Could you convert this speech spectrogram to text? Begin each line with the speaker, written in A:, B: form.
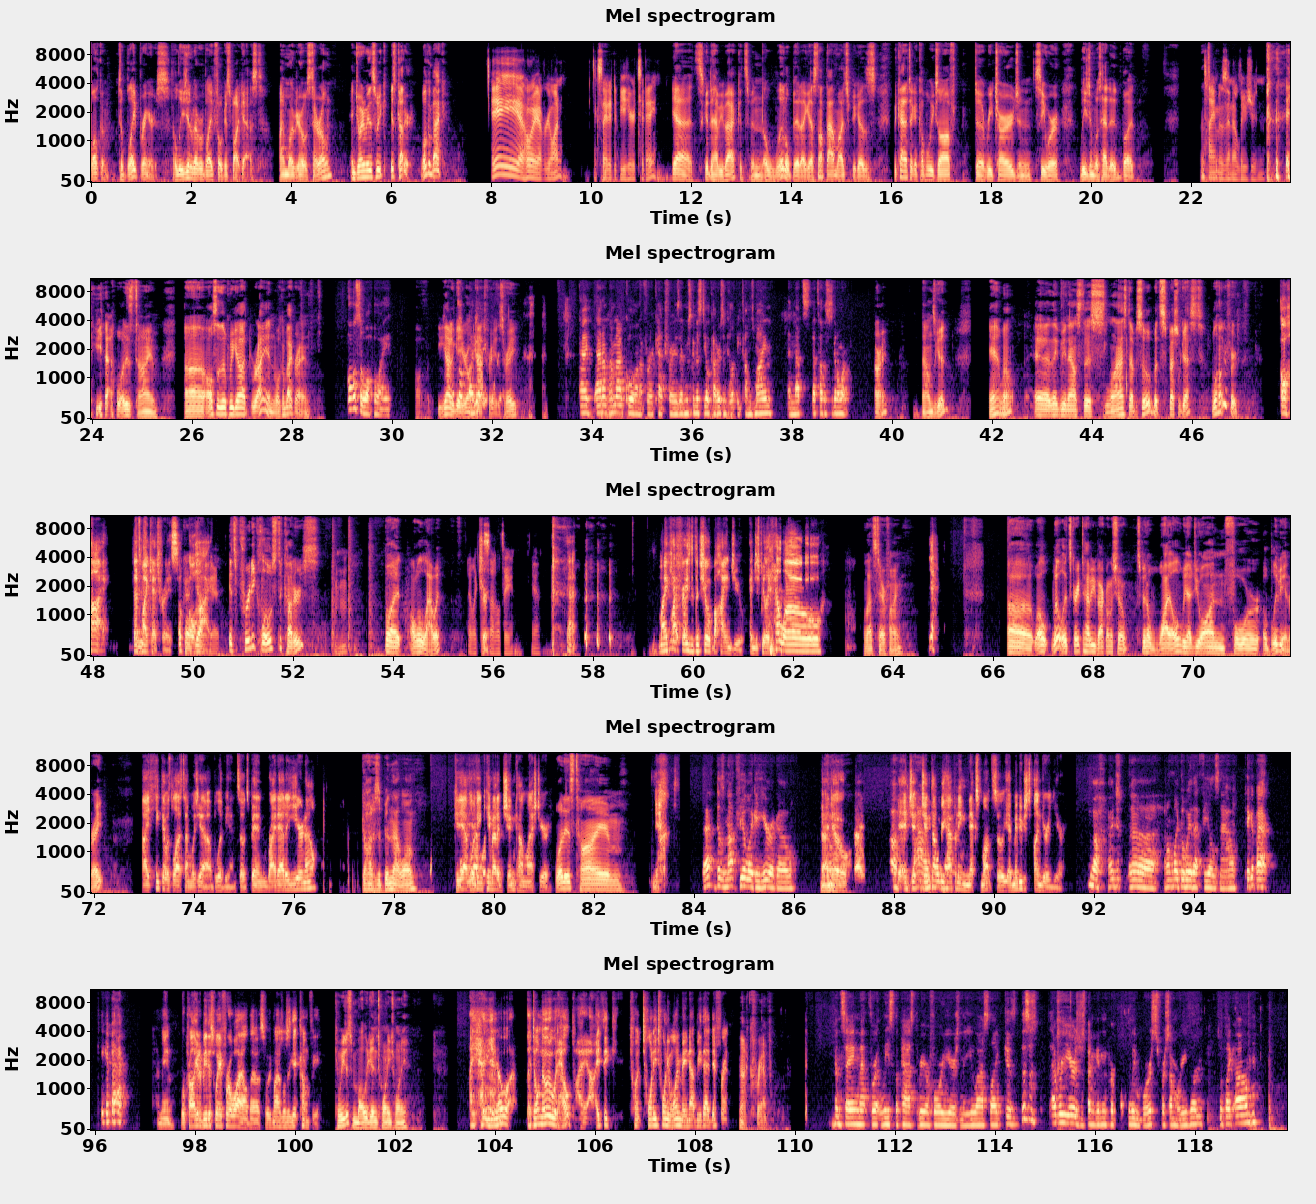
A: Welcome to Blight Bringers, a Legion of Everblight focused podcast. I'm one of your hosts, Tyrone, and joining me this week is Cutter. Welcome back.
B: Hey, ahoy, everyone. Excited to be here today.
A: Yeah, it's good to have you back. It's been a little bit, I guess, not that much, because we kind of took a couple weeks off to recharge and see where Legion was headed, but.
B: time is an illusion.
A: yeah, what is time? Uh, also, we got Ryan. Welcome back, Ryan.
C: Also, ahoy.
A: Oh, you got to get
C: up,
A: your own
C: buddy?
A: catchphrase, right?
C: I, Adam, I'm not cool enough for a catchphrase. I'm just gonna steal cutters until it becomes mine, and that's that's how this is gonna work.
A: All right. Sounds good. Yeah, well, uh, I think we announced this last episode, but special guest, Will Hungerford.
D: Oh hi. That's my catchphrase.
A: Okay,
D: Oh
A: yeah.
D: hi.
A: It's pretty close to Cutters,
B: hmm
A: but I'll allow it.
B: I like
D: Sure.
B: the subtlety. Yeah.
D: My catchphrase is to show up behind you and just be like, "Hello."
A: Well, that's terrifying.
D: Yeah.
A: Uh, well, Will, it's great to have you back on the show. It's been a while. We had you on for Oblivion, right?
D: I think that was the last time was yeah Oblivion. So it's been right at a year now.
A: God, has it been that long?
D: 'Cause, yeah, Oblivion came out at Gen Con last year.
A: What is time?
D: Yeah,
C: That does not feel like a year ago.
D: I know.
C: Oh,
D: and Gen,
C: wow.
D: Gen Con will be happening next month. So yeah, maybe just under a year.
C: Ugh, I just uh, I don't like the way that feels now. Take it back. Take it back.
D: I mean, we're probably gonna be this way for a while though, so we might as well just get comfy.
A: Can we just mulligan 2020?
D: I, you know, I don't know. It would help. I, I think tw- 2021 may not be that different.
A: Ah, crap.
C: I've been saying that for at least the past three or four years in the U.S. Like, because this is every year has just been getting perpetually worse for some reason. So it's like, um,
